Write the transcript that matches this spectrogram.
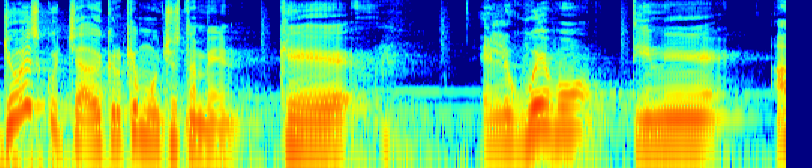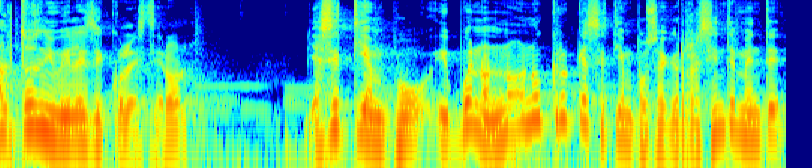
Yo he escuchado, y creo que muchos también, que el huevo tiene altos niveles de colesterol. Y hace tiempo, y bueno, no, no creo que hace tiempo, o sea, que recientemente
